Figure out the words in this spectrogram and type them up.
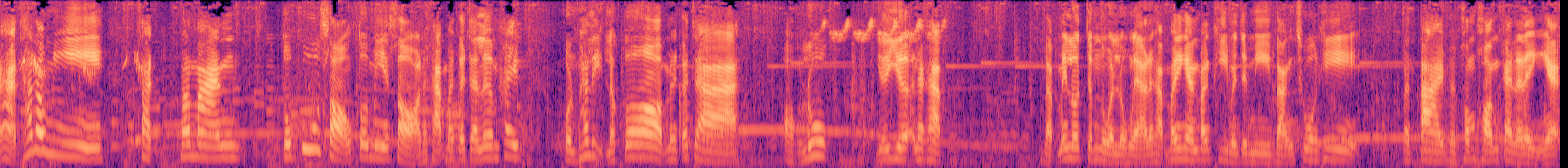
อ่าถ้าเรามีสัตว์ประมาณตัวผู้ 2 ตัวเมีย2นะครับ มันก็จะเริ่มให้ผลผลิตแล้วก็มันก็จะออกลูกเยอะๆนะครับ แบบไม่ลดจำนวนลงแล้วนะครับ ไม่งั้นบางทีมันจะมีบางช่วงที่มันตายไปพร้อม ๆ กันอะไรอย่างเงี้ย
